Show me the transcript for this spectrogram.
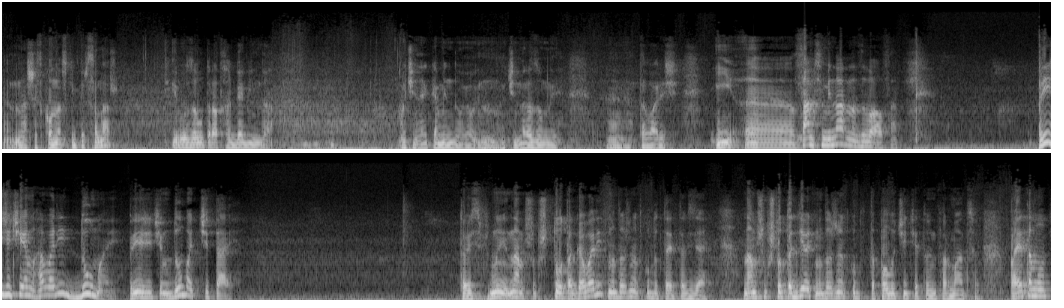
наш исконовский персонаж. Его зовут Радха Гавинда. Очень рекомендую, очень разумный э, товарищ. И э, сам семинар назывался Прежде чем говорить, думай. Прежде чем думать, читай. То есть мы, нам, чтобы что-то говорить, мы должны откуда-то это взять. Нам, чтобы что-то делать, мы должны откуда-то получить эту информацию. Поэтому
